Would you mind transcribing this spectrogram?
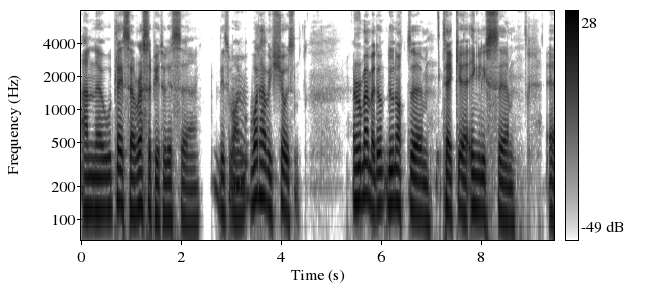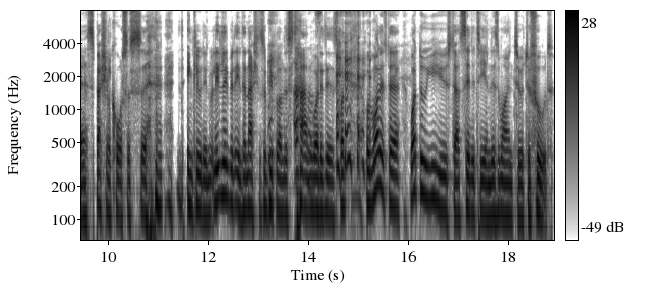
and uh, would place a recipe to this uh, this wine, what have you chosen? And remember, don't, do not um, take uh, English um, uh, special courses uh, included, a little bit international, so people understand what it is. But, but what is the what do you use the acidity in this wine to to food?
